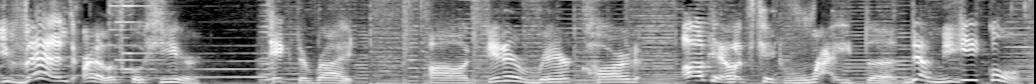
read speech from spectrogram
Event? Alright, let's go here. Take the right. Uh, get a rare card. Okay, let's take right then. Yeah, Miki, go.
